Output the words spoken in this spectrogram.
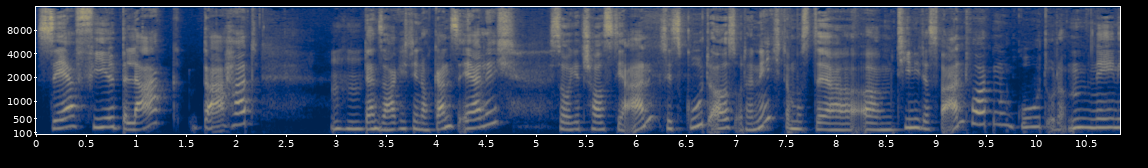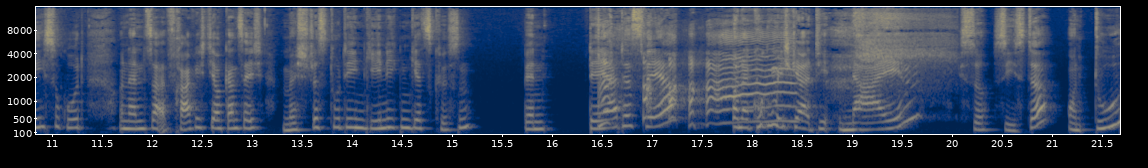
sehr viel Belag da hat, Mhm. dann sage ich dir noch ganz ehrlich, so, jetzt schaust dir an, sieht's gut aus oder nicht? Dann muss der ähm, Teenie das beantworten, gut oder mm, nee, nicht so gut. Und dann frage ich dir auch ganz ehrlich, möchtest du denjenigen jetzt küssen, wenn der das wäre? Und dann gucken mich ja die, nein. Ich so, siehste, und du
